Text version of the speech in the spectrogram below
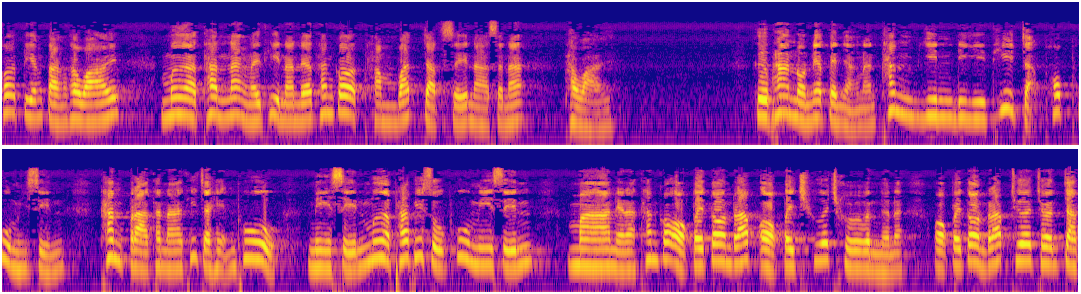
ข้อเตียงต่างถวาย เมื่อท่านนั่งในที่นั้นแล้ว ท่านก็ทำวัดจัดเสนาสนะถวาย คือพระนนท์เนี่ยเป็นอย่างนั้น ท่านยินดีที่จะพบผู้มีศีลท่านปรารถนาที่จะเห็นผู้มีศีลเมื่อพระพิสุผู้มีศีลมาเนี่ยนะท่านก็ออกไปต้อนรับออกไปเชื้อเชิญเนี่ยนะออกไปต้อนรับเชื้อเชิญจัด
